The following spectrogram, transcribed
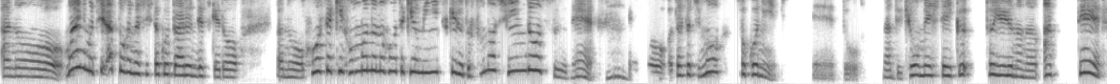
あの、前にもちらっとお話ししたことあるんですけど、あの、宝石、本物の宝石を身につけると、その振動数で、うんえっと私たちもそこに、えっと、なんていう、共鳴していくというようなのがあって、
